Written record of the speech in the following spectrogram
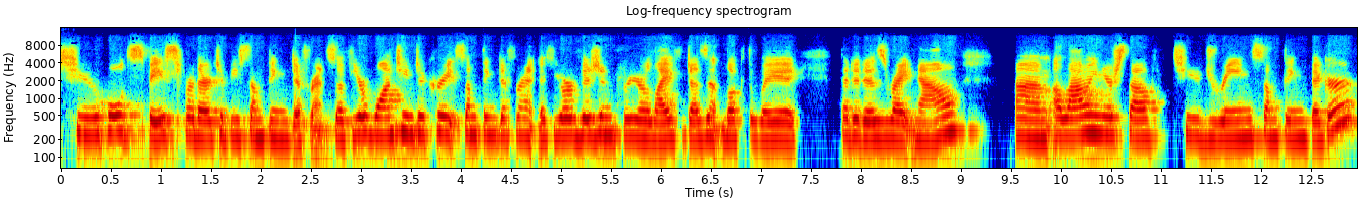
to hold space for there to be something different. So if you're wanting to create something different, if your vision for your life doesn't look the way that it is right now, um, allowing yourself to dream something bigger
